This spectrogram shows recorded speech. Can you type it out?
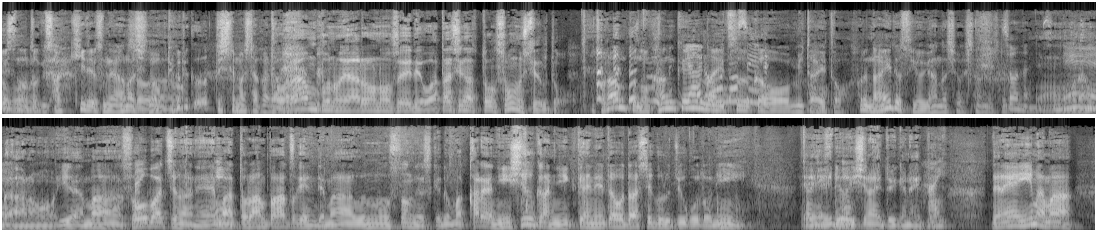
イスの時さっきですね、話のピクピクってしてましたから。トランプの野郎のせいで私が損してると。トランプの関係のない通貨を見たいと。それないですよ、いう話をしたんですそうなんですね。なんかあの、いや、まあ、相場っていうのはね、はい、まあ、トランプ発言で、まあ、うんぬんするんですけど、まあ、彼は2週間に1回ネタを出してくるということに、えー、留意しないといけないと。はい、でね、今まあ、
